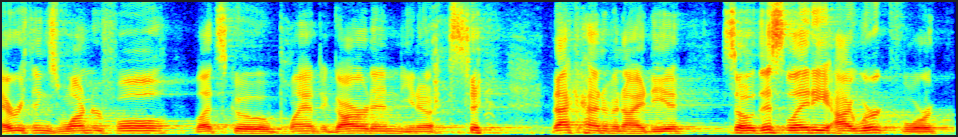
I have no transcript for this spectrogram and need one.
Everything's wonderful. Let's go plant a garden, you know? that kind of an idea. So, this lady I worked for,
